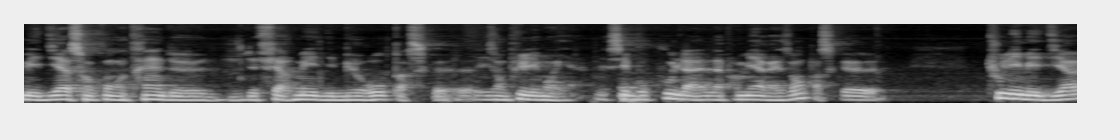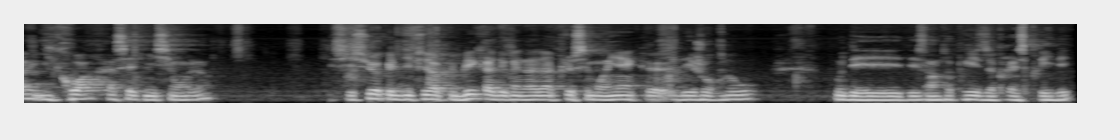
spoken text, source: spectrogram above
médias sont contraints de, de fermer des bureaux parce qu'ils n'ont plus les moyens. C'est beaucoup la, la, première raison parce que tous les médias y croient à cette mission-là. C'est sûr que le diffuseur public, Radio-Canada, a plus ses moyens que les journaux ou des, entreprises de presse privée.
